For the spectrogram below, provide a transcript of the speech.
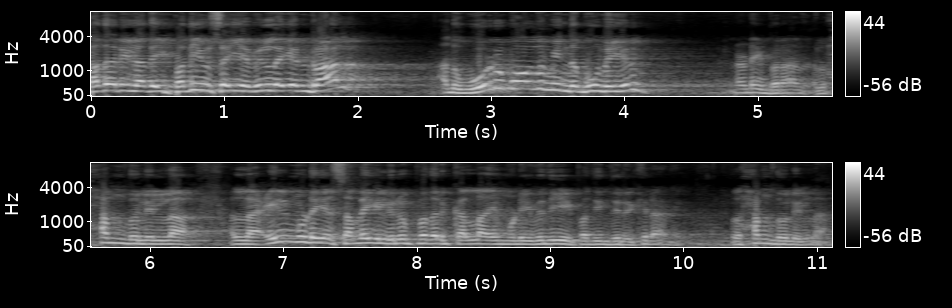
கதரில் அதை பதிவு செய்யவில்லை என்றால் அது ஒருபோதும் இந்த பூமியில் நடைபெறாது அல்ஹம்துலில்லாஹ் அல்லாஹ் இல்முடைய சபையில் இருப்பதற்கு அல்லாஹ் எம்முடைய விதியை பதிந்திருக்கிறான் அல்ஹம்துலில்லாஹ்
